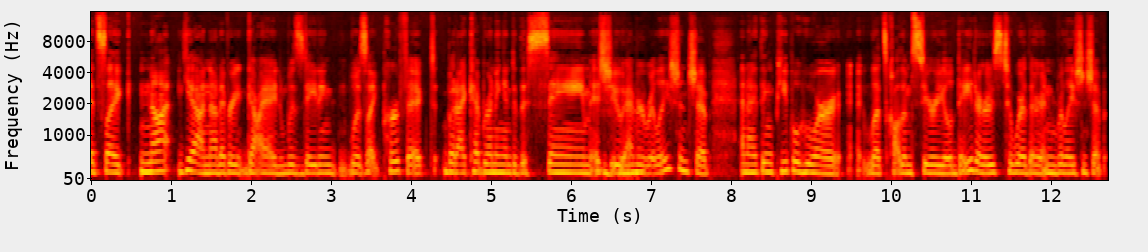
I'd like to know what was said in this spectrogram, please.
it's like not yeah not every guy i was dating was like perfect but i kept running into the same issue mm-hmm. every relationship. And i think people who are let's call them serial daters to where they're in relationship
